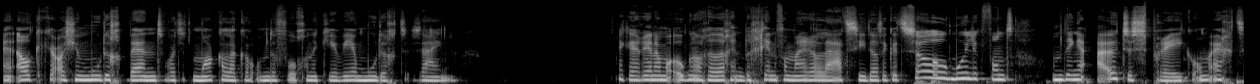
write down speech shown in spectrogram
En elke keer als je moedig bent, wordt het makkelijker om de volgende keer weer moedig te zijn. Ik herinner me ook nog heel erg in het begin van mijn relatie dat ik het zo moeilijk vond om dingen uit te spreken. Om echt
